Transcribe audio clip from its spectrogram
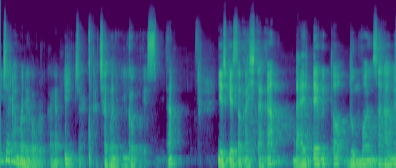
1절을 한번 읽어볼까요? 1절 같이 한번 읽어보겠습니다. 예수께서 가시다가 날 때부터 눈 먼 사람을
